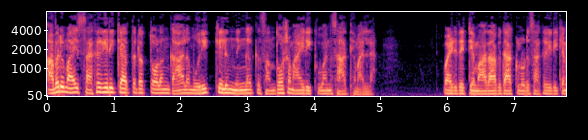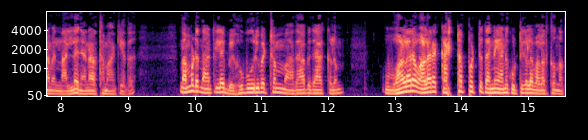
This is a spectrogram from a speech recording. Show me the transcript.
അവരുമായി സഹകരിക്കാത്തിടത്തോളം കാലം ഒരിക്കലും നിങ്ങൾക്ക് സന്തോഷമായിരിക്കുവാൻ സാധ്യമല്ല. വഴിതെറ്റിയ മാതാപിതാക്കളോട് സഹകരിക്കണമെന്നല്ല ഞാൻ അർത്ഥമാക്കിയത്. നമ്മുടെ നാട്ടിലെ ബഹുഭൂരിപക്ഷം മാതാപിതാക്കളും വളരെ വളരെ കഷ്ടപ്പെട്ട് തന്നെയാണ് കുട്ടികളെ വളർത്തുന്നത്.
